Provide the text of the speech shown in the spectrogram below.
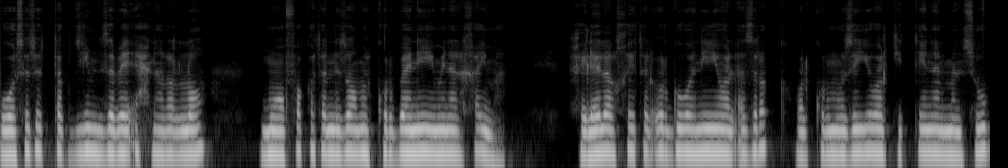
بواسطة تقديم ذبائحنا لله بموافقة النظام القرباني من الخيمة خلال الخيط الأرجواني والأزرق والقرمزي والكتان المنسوج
